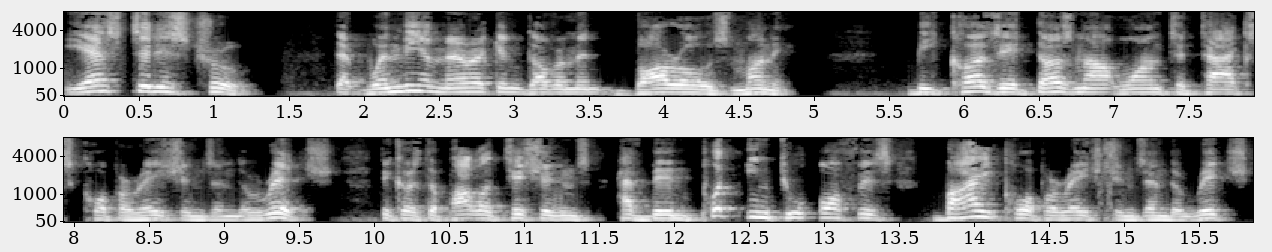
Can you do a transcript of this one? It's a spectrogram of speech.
Yes, it is true that when the American government borrows money because it does not want to tax corporations and the rich, because the politicians have been put into office by corporations and the rich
